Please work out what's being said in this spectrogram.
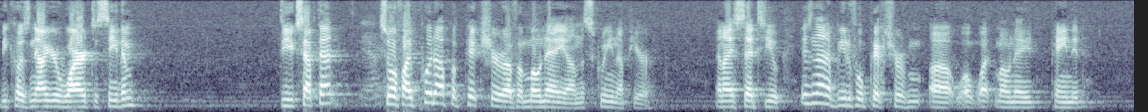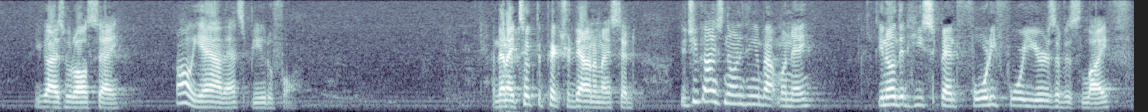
because now you're wired to see them? Do you accept that? So if I put up a picture of a Monet on the screen up here, and I said to you, isn't that a beautiful picture of uh, what Monet painted? You guys would all say, oh yeah, that's beautiful. And then I took the picture down and I said, did you guys know anything about Monet? Do you know that he spent 44 years of his life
